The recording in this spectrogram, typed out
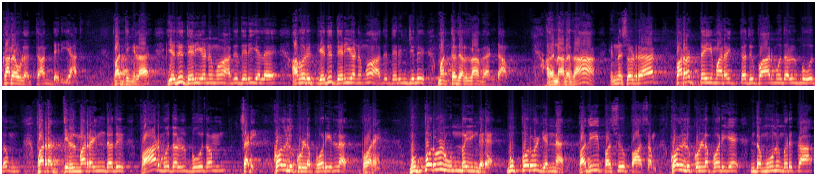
கடவுளைத்தான் தெரியாது. பார்த்தீங்களா எது தெரியணுமோ அது தெரியல. அவருக்கு எது தெரியணுமோ அது தெரிஞ்சது. மற்றதெல்லாம் வேண்டாம். அதனாலதான் என்ன சொல்றார்? பரத்தை மறைத்தது பார்முதல் பூதம். பரத்தில் மறைந்தது பார்முதல் பூதம். சரி கோவிலுக்குள்ள போறில்ல? போறேன். முப்பொருள் உண்மைங்கிற. முப்பொருள் என்ன? பதி பசு பாசம். கோவிலுக்குள்ள போறிய? இந்த மூணும் இருக்கா?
